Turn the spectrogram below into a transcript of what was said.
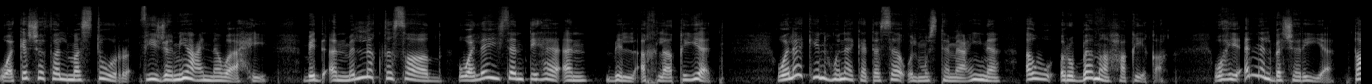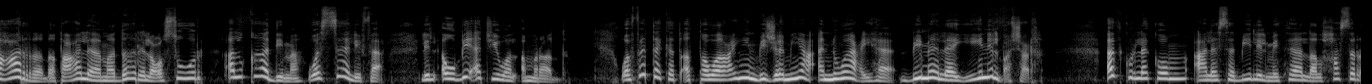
وكشف المستور في جميع النواحي بدءا من الاقتصاد وليس انتهاء بالأخلاقيات. ولكن هناك تساؤل مستمعين أو ربما حقيقة وهي أن البشرية تعرضت على مدار العصور القادمة والسالفة للأوبئة والأمراض وفتكت الطواعين بجميع أنواعها بملايين البشر. أذكر لكم على سبيل المثال للحصر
